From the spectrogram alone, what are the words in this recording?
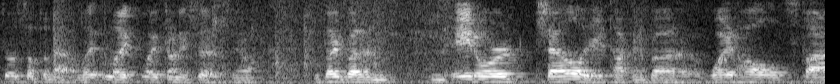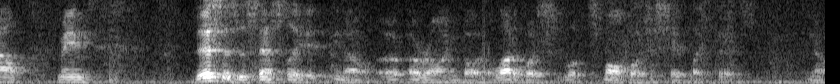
throw something out, like, like, like Tony says, you know. You're talking about an, an eight oared shell, or you're talking about a Whitehall style, I mean, this is essentially, you know, a, a rowing boat, a lot of boats, small boats are shaped like this. You know,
